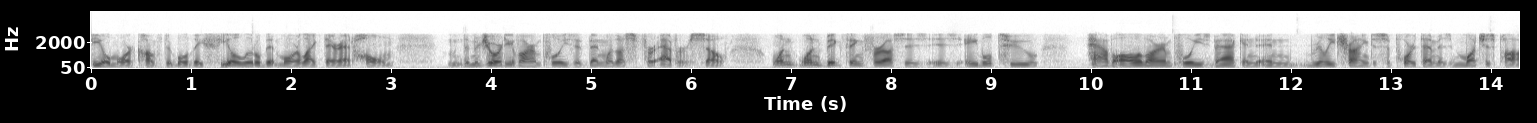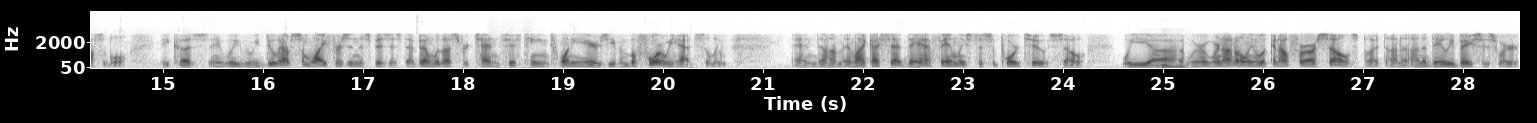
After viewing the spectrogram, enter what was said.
feel more comfortable, they feel a little bit more like they're at home. The majority of our employees have been with us forever. So, one one big thing for us is is able to have all of our employees back and, and really trying to support them as much as possible because we, we do have some lifers in this business that have been with us for 10, 15, 20 years, even before we had Salute. And, um, and like I said, they have families to support too. So we uh, mm-hmm. we're we're not only looking out for ourselves, but on a, on a daily basis, we're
